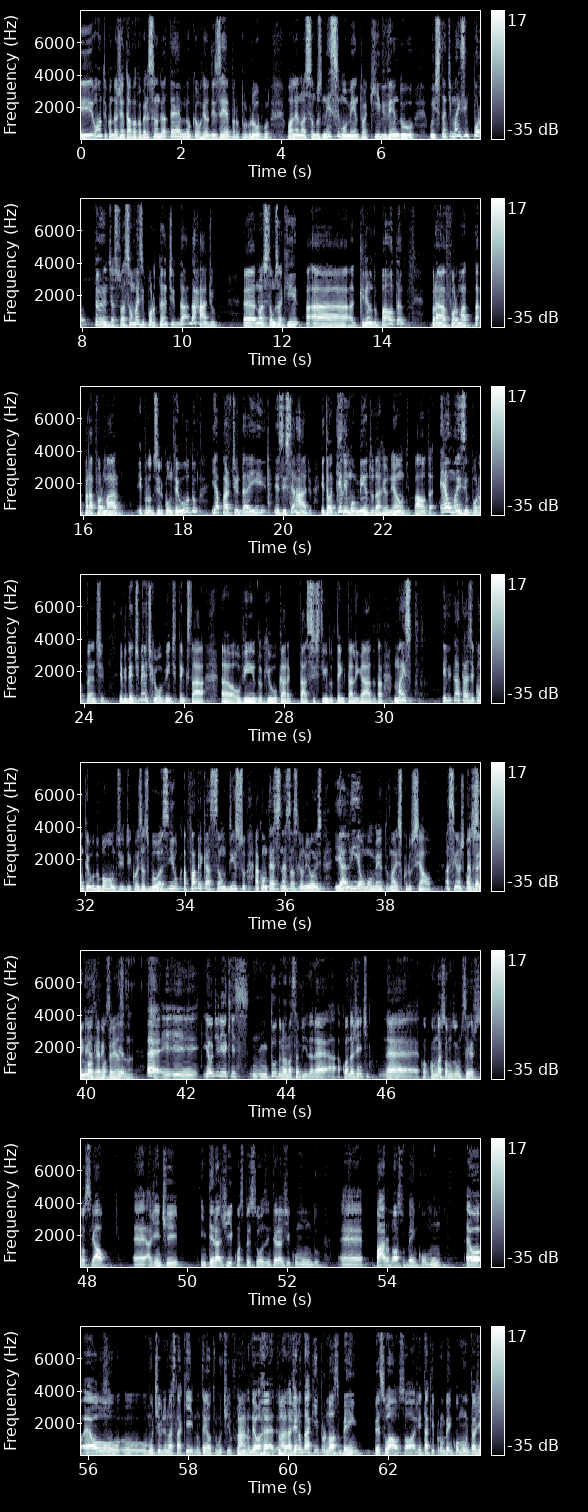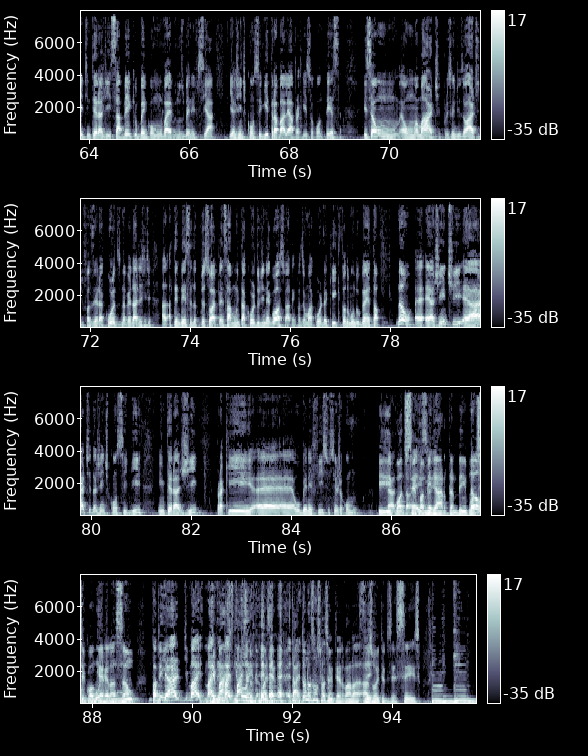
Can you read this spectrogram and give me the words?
E ontem, quando a gente estava conversando, eu até me ocorreu dizer para, o grupo: olha, nós estamos nesse momento aqui vivendo o instante mais importante, a situação mais importante da, da rádio. É, nós estamos aqui a, a, criando pauta para formar e produzir conteúdo, e a partir daí existe a rádio. Então, aquele Sim. momento da reunião de pauta é o mais importante. Evidentemente que o ouvinte tem que estar uh, ouvindo, que o cara que está assistindo tem que estar ligado, tá? mas ele está atrás de conteúdo bom, de, de coisas boas. E o, a fabricação disso acontece nessas reuniões. E ali é o momento mais crucial. Assim, acho que com deve certeza, ser em qualquer empresa. Né? É, e, e, eu diria que em tudo na nossa vida, né? Quando a gente, né, como nós somos um ser social, é, a gente interagir com as pessoas, interagir com o mundo é, para o nosso bem comum, é, o, é o, o, o, motivo de nós estar aqui, não tem outro motivo. Claro, entendeu? Claro. A gente não está aqui para o nosso bem pessoal só, a gente está aqui para um bem comum. Então a gente interagir, saber que o bem comum vai nos beneficiar e a gente conseguir trabalhar para que isso aconteça, isso é, um, é uma arte, por isso que a gente diz, a arte de fazer acordos, na verdade a, gente, a, a, tendência do pessoal é pensar muito acordo de negócio, ah, tem que fazer um acordo aqui que todo mundo ganha e tal. Não, é, é a gente, é a arte da gente conseguir interagir para que é, é, o benefício seja comum. E tá, pode então, ser é familiar também, pode Não, ser qualquer muito, relação. Familiar demais, mais, demais, mais, mais ainda, mais ainda. Tá, então nós vamos fazer um intervalo às 8h16.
